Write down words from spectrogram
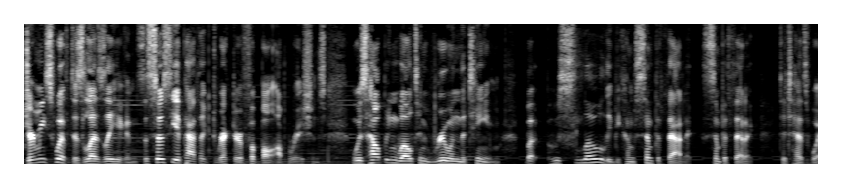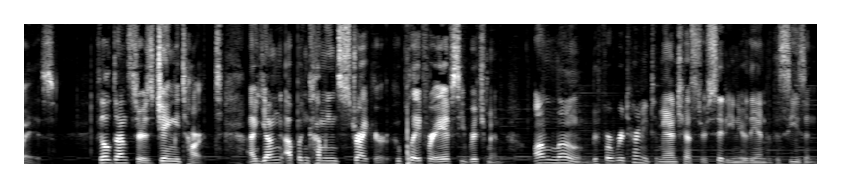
Jeremy Swift is Leslie Higgins, the sociopathic director of football operations, who is helping Welton ruin the team, but who slowly becomes sympathetic, sympathetic to Ted's ways. Phil Dunster is Jamie Tartt, a young up and coming striker who played for AFC Richmond on loan before returning to Manchester City near the end of the season.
